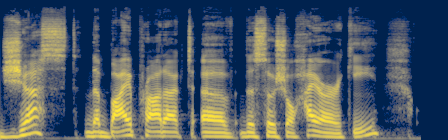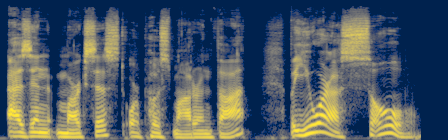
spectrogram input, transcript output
just the byproduct of the social hierarchy, as in Marxist or postmodern thought, but you are a soul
